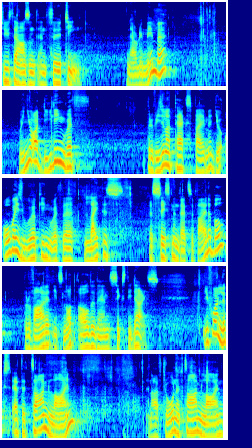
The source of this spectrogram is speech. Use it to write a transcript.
2013. Now remember, when you are dealing with provisional tax payment, you're always working with the latest assessment that's available, provided it's not older than 60 days. If one looks at the timeline, and I've drawn a timeline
